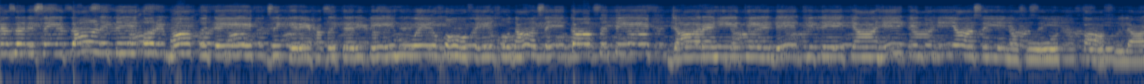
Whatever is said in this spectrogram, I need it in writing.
نظر سے تاڑتے اور بھاپتے۔ ذکر حق کرتے ہوئے خوف خدا سے کافتے جا رہے تھے، دیکھتے کیا ہے کہ دنیا سے نفور۔ قافلہ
